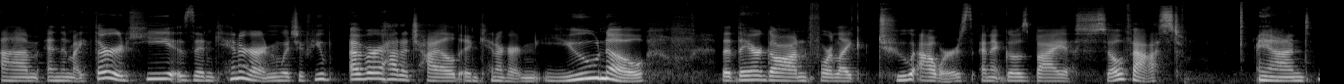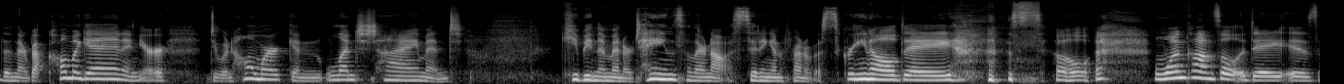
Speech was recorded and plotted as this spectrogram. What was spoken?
Um, and then my third, he is in kindergarten, which, if you've ever had a child in kindergarten, you know that they are gone for like two hours and it goes by so fast and then they're back home again and you're doing homework and lunchtime and keeping them entertained so they're not sitting in front of a screen all day. so, one consult a day is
